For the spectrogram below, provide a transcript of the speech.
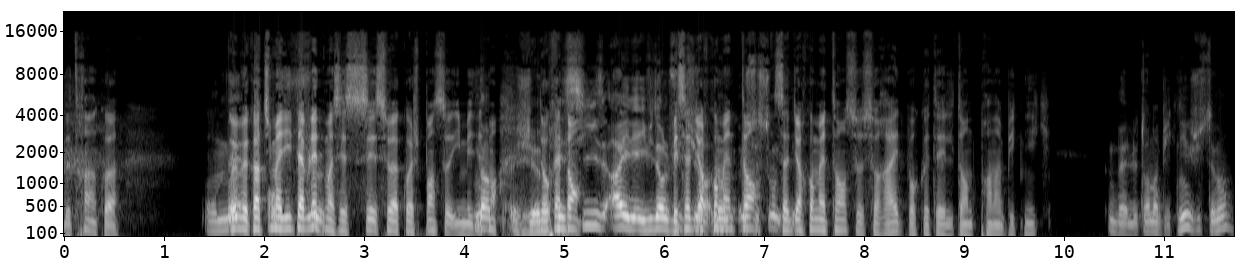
de train quoi. On Oui, mais quand tu m'as dit tablette, feu. moi c'est c'est ce à quoi je pense immédiatement. Non, je Donc, attends. précise. Ah, il est évident le mais ça dure combien de temps sont- Ça dure combien de temps ce, ce ride pour que tu aies le temps de prendre un pique-nique? Ben, le temps d'un pique-nique, justement.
